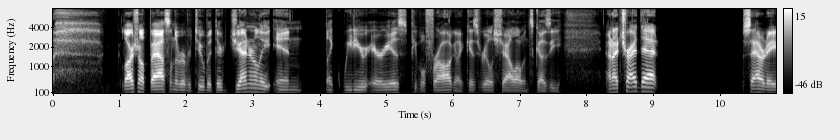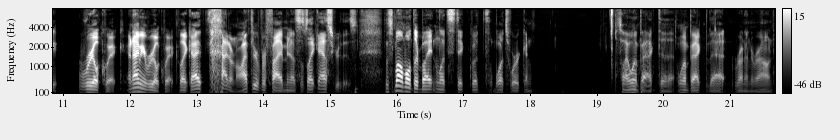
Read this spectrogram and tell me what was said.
largemouth bass on the river too, but they're generally in like weedier areas. People frog, like it's real shallow and scuzzy. And I tried that Saturday real quick, and I mean real quick. Like I, I don't know, I threw for five minutes. I was like, ah, screw this. The smallmouth are biting. Let's stick with what's working. So I went back to went back to that running around,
